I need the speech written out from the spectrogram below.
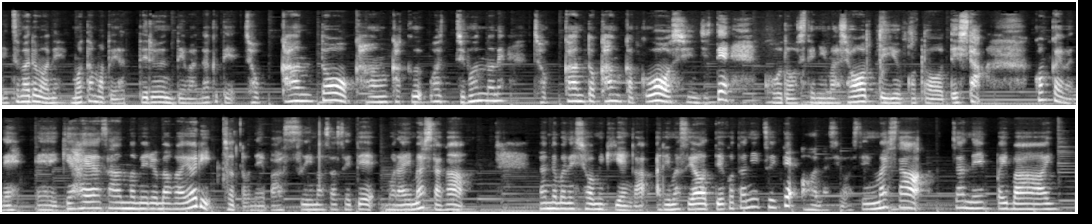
ー、いつまでもね、もたもたやってるんではなくて、直感と感覚を、自分のね、直感と感覚を信じて行動してみましょうっていうことでした。今回はね、えー、池早さんのメルマガより、ちょっとね、抜粋もさせてもらいましたが、何でもね、賞味期限がありますよっていうことについてお話をしてみました。じゃあね、バイバーイ。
